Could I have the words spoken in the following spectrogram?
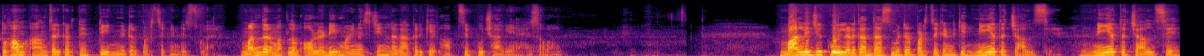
तो हम आंसर करते हैं तीन मीटर पर सेकेंड स्क्वायर। मंदन मतलब ऑलरेडी माइनस चिन्ह लगा करके आपसे पूछा गया है सवाल। मान लीजिए कोई लड़का 10 मीटर पर सेकंड की नियत चाल से, नियत चाल से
